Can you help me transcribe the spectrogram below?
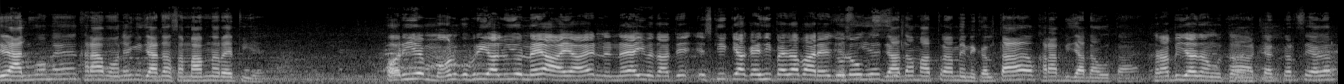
ये आलूओं में ख़राब होने की ज़्यादा संभावना रहती है। और ये मोहन कुफरी आलू जो नया आया है नया ही बताते हैं। इसकी क्या कैसी पैदावार है जो लोग ज़्यादा मात्रा में निकलता है और ख़राब भी ज़्यादा होता है। खराब भी ज़्यादा होता है। हाँ ट्रैक्टर से अगर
